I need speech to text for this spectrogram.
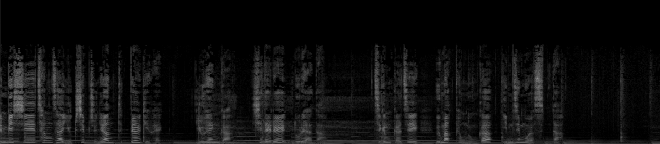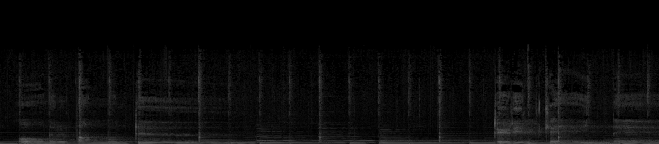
MBC 창사 60주년 특별기획 유행가 시대를 노래하다 지금까지 음악평론가 임진모였습니다. 오늘 밤 문득 드릴 게 있네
